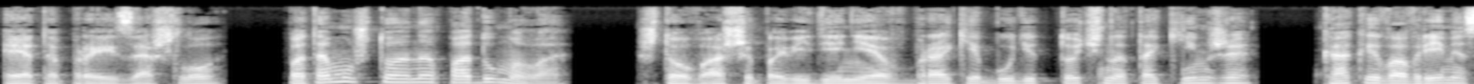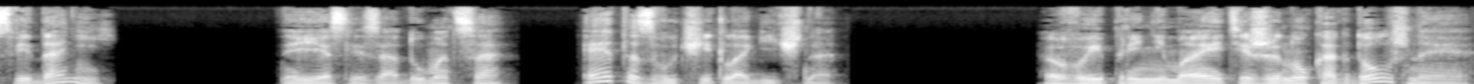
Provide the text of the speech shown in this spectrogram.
Это произошло, потому что она подумала, что ваше поведение в браке будет точно таким же, как и во время свиданий? Если задуматься, это звучит логично. Вы принимаете жену как должное,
